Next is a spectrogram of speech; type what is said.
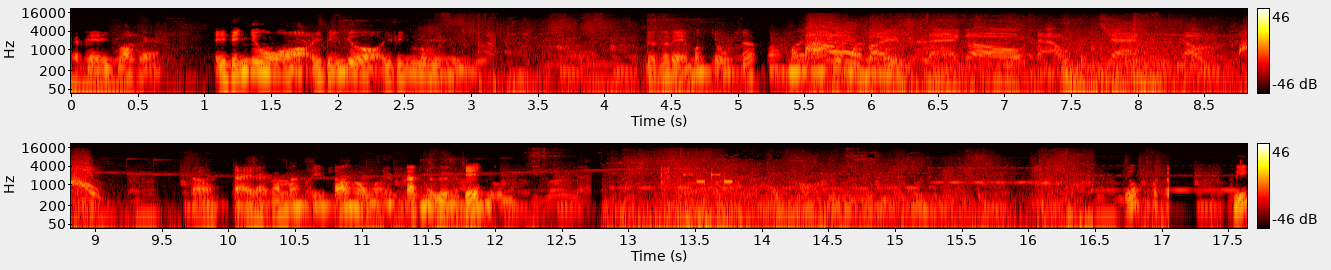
Cái thế kìa. Ý tính chưa? Ý tính chưa? Ý tính luôn đừng có để mất chủ sớm mới đá của mình đi. lẹ go đạo trục tràng đầu tao rồi chạy ra có mắt siêu sót không mà đánh cho gần chết luôn. Lúc mà biết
